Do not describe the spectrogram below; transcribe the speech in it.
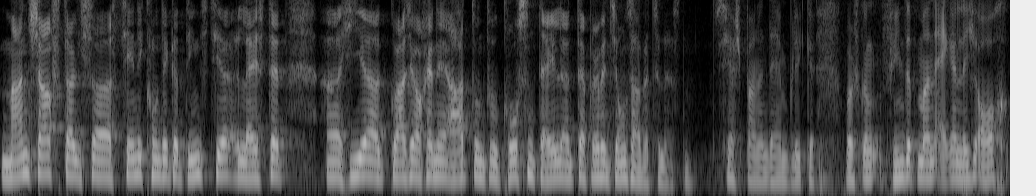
Mannschaft als äh, szenekundiger Dienst hier leistet, äh, hier quasi auch eine Art und großen Teil der Präventionsarbeit zu leisten. Sehr spannende Einblicke. Wolfgang, findet man eigentlich auch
